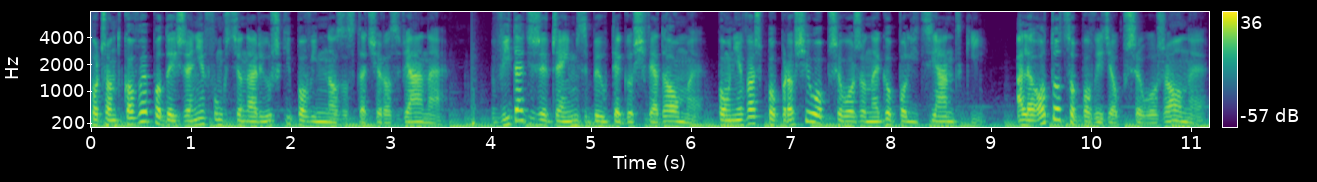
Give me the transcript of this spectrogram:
początkowe podejrzenie funkcjonariuszki powinno zostać rozwiane. Widać, że James był tego świadomy, ponieważ poprosił o przełożonego policjantki. Ale oto co powiedział przełożony.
